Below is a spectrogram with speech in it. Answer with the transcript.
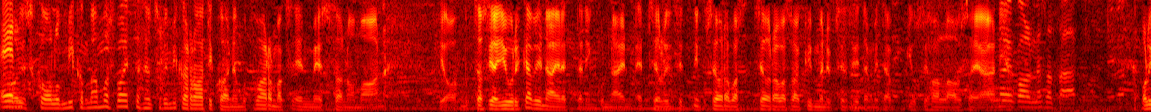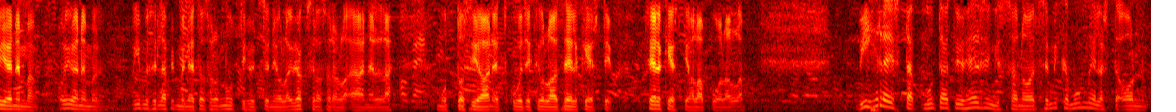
En. Olisiko ollut Mika, mä väittäisin, että se oli Mika Raatikainen, mutta varmaksi en mene sanomaan. Joo, mutta tosiaan juuri kävi näin, että, niin kuin näin, että se oli sitten niin seuraava, seuraava saa kymmenyksen siitä, mitä Jussi halla sai ääniä. Noin 300. Oli enemmän, oli enemmän. Viimeisin läpimenijä taisi olla Nutti Hyttynen, jolla 900 äänellä, okay. mutta tosiaan, että kuitenkin ollaan selkeästi, selkeästi alapuolella. Vihreistä mun täytyy Helsingissä sanoa, että se mikä mun mielestä on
